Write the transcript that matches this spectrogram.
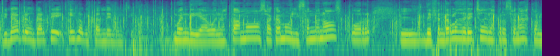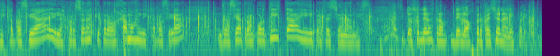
primero preguntarte qué es lo que están denunciando. Buen día, bueno, estamos acá movilizándonos por defender los derechos de las personas con discapacidad y las personas que trabajamos en discapacidad, ya sea transportistas y profesionales. ¿Cómo es la situación de los, de los profesionales, por ejemplo?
